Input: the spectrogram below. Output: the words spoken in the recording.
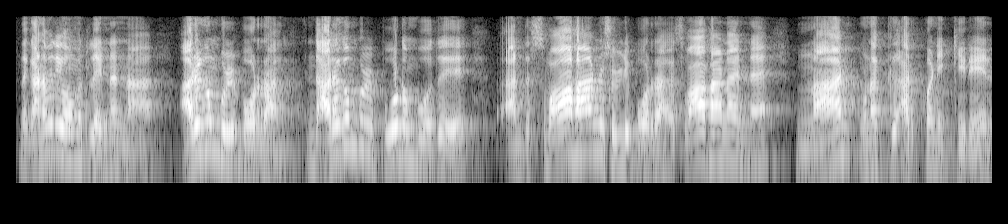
இந்த கணபதி ஹோமத்தில் என்னென்னா அருகம்புல் போடுறாங்க. இந்த அருகம்புல் போடும்போது அந்த ஸ்வாகான்னு சொல்லி போடுறாங்க. ஸ்வாகானா என்ன? நான் உனக்கு அர்ப்பணிக்கிறேன்.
